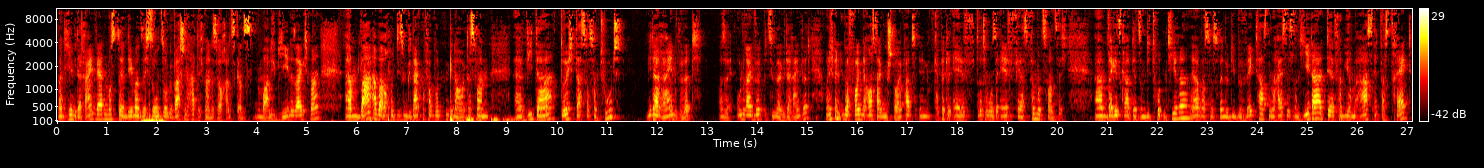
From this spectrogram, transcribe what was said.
man hier wieder rein werden musste, indem man sich so und so gewaschen hat. Ich meine, das ist ja auch alles ganz normale Hygiene, sage ich mal. Ähm, war aber auch mit diesem Gedanken verbunden, genau, dass man äh, wieder durch das, was man tut, wieder rein wird, also unrein wird, beziehungsweise wieder rein wird. Und ich bin über folgende Aussagen gestolpert in Kapitel 11, 3. Mose 11, Vers 25. Ähm, da geht es gerade jetzt um die toten Tiere, ja, was ist, wenn du die bewegt hast. Und dann heißt es, und jeder, der von ihrem Aas etwas trägt,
